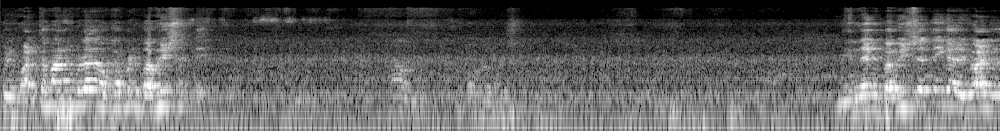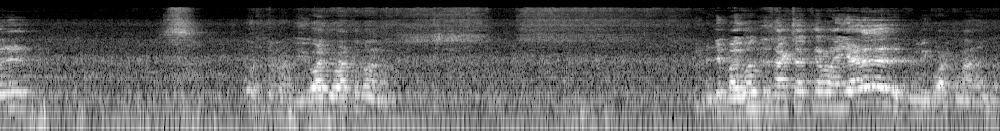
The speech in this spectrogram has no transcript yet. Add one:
ఇప్పుడు వర్తమానం కూడా ఒకప్పుడు భవిష్యత్తే అవును నిన్నటి భవిష్యత్తు ఇక ఇవాళ లేదు. ఇవాళ వర్తమానం అంటే భగవంతుడు సాక్షాత్కారం అయ్యాడా లేదు ఇప్పుడు మీకు వర్తమానంలో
